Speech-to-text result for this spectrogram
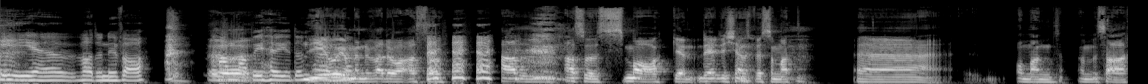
i eh, vad det nu var. Hammarbyhöjden. Jo, eller jo något. men vadå, alltså, all, alltså smaken. Det, det känns väl som att eh, om man, om så här,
